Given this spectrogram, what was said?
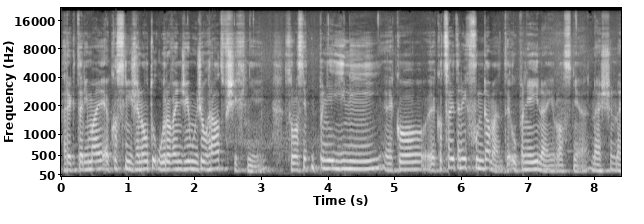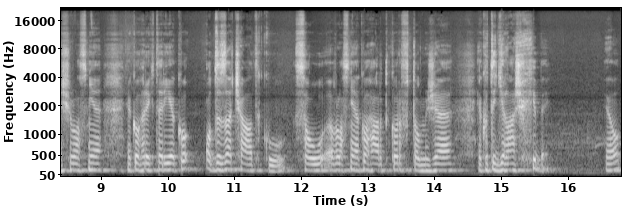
hry, které mají jako sníženou tu úroveň, že ji můžou hrát všichni, jsou vlastně úplně jiný, jako, jako celý ten jejich fundament je úplně jiný vlastně, než, než vlastně jako hry, které jako od začátku jsou vlastně jako hardcore v tom, že jako ty děláš chyby jo?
